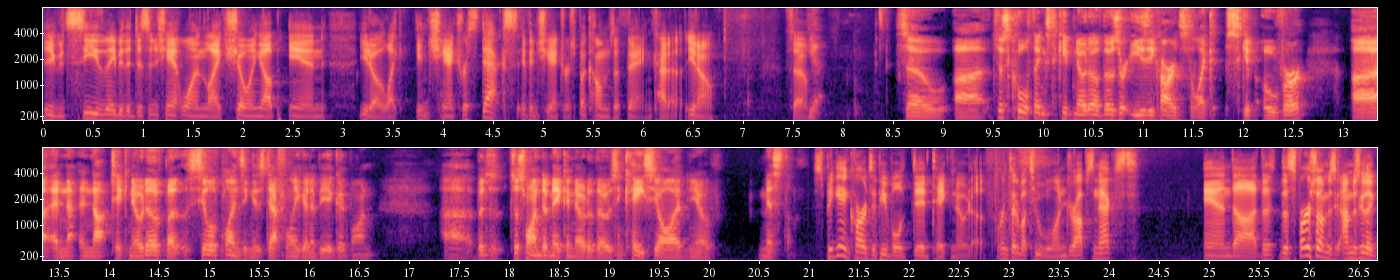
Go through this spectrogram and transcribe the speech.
You could see maybe the disenchant one like showing up in you know like enchantress decks if enchantress becomes a thing, kind of you know. So Yeah. So uh, just cool things to keep note of. Those are easy cards to like skip over uh, and and not take note of. But Seal of Cleansing is definitely going to be a good one. Uh, but just, just wanted to make a note of those in case y'all had you know missed them. Speaking of cards that people did take note of, we're gonna talk about two one drops next. And uh, this, this first one, I'm just, I'm just gonna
